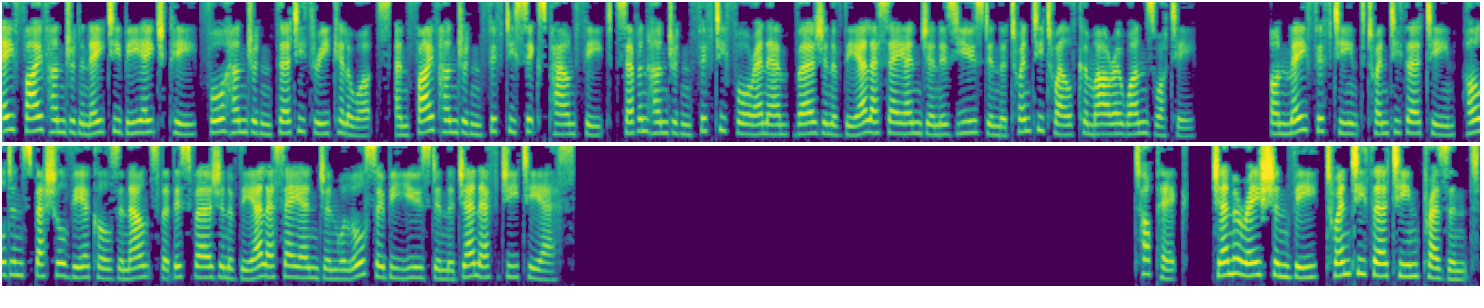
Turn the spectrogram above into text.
A 580 bhp 433 kilowatts and 556 pound-feet 754 Nm version of the LSA engine is used in the 2012 Camaro 1 Zloty. On May 15, 2013, Holden Special Vehicles announced that this version of the LSA engine will also be used in the Gen F GTS. Topic: Generation V 2013 present.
